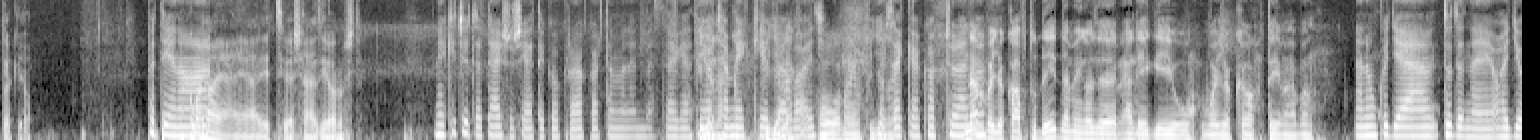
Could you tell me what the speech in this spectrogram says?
tök jó. Peti, én Akkor a, ajánljál egy szíves házi orvost. én kicsit a társas játékokról akartam veled beszélgetni, hogyha még képbe figyelek. vagy Ó, nagyon figyelek. ezekkel kapcsolatban. Nem vagyok up to date, de még azért eléggé jó vagyok a témában. Nálunk ugye, tudod, hogy,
